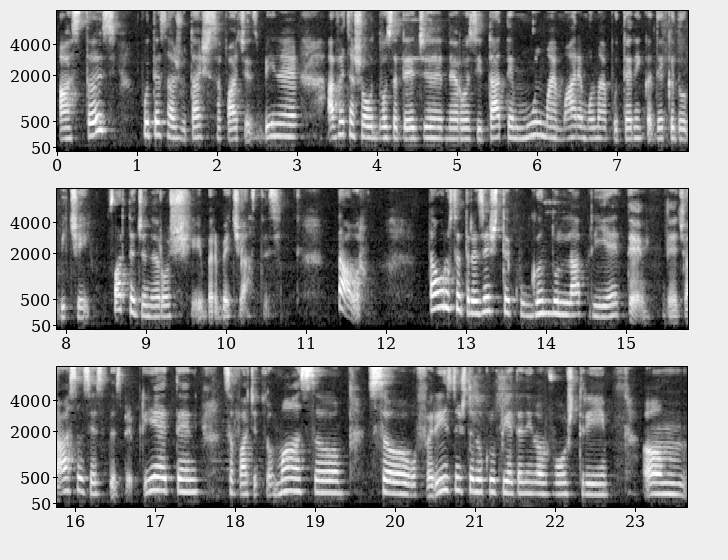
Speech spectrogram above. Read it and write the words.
astăzi, puteți să ajutați și să faceți bine. Aveți așa o doză de generozitate mult mai mare, mult mai puternică decât de obicei. Foarte generoși berbeci astăzi. Taur. Taurul se trezește cu gândul la prieteni. Deci astăzi este despre prieteni, să faceți o masă, să oferiți niște lucruri prietenilor voștri. Um,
